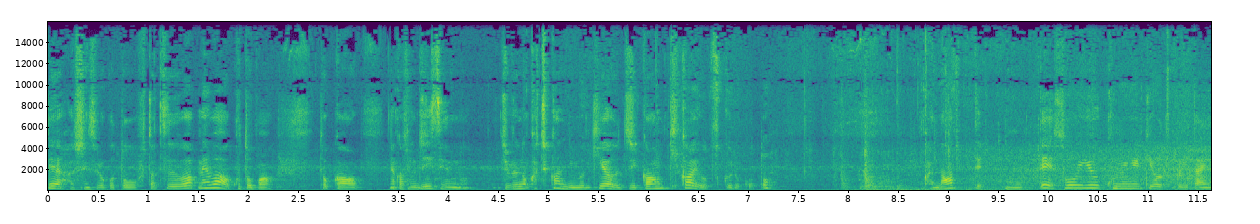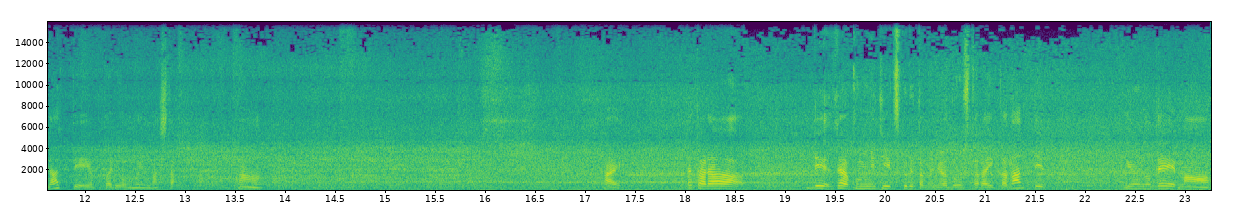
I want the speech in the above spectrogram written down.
で発信すること。二つ目は言葉。とかなんかその人生の自分の価値観に向き合う時間機会を作ること。かなって思ってそういうコミュニティを作りたいなってやっぱり思いました。うん。はい。だからでじゃあコミュニティ作るためにはどうしたらいいかなっていうので、まあ、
